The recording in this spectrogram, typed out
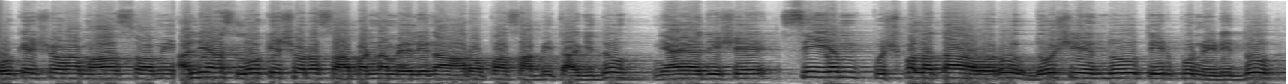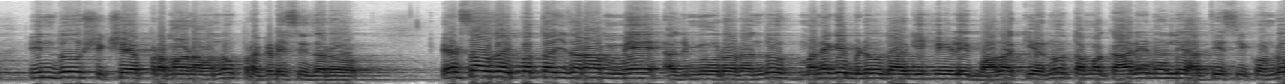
ಲೋಕೇಶ್ವರ ಮಹಾಸ್ವಾಮಿ ಅಲಿಯಾಸ್ ಲೋಕೇಶ್ವರ ಸಾಬಣ್ಣ ಮೇಲಿನ ಆರೋಪ ಸಾಬೀತಾಗಿದ್ದು, ನ್ಯಾಯಾಧೀಶೆ ಸಿಎಂ ಪುಷ್ಪಲತಾ ಅವರು ದೋಷಿ ಎಂದು ತೀರ್ಪು ನೀಡಿದ್ದು, ಇಂದು ಶಿಕ್ಷೆಯ ಪ್ರಮಾಣವನ್ನು ಪ್ರಕಟಿಸಿದರು. ಎರಡ್ ಸಾವಿರದ ಇಪ್ಪತ್ತೈದರ ಮೇ ಹದಿಮೂರರಂದು ಮನೆಗೆ ಬಿಡುವುದಾಗಿ ಹೇಳಿ ಬಾಲಕಿಯನ್ನು ತಮ್ಮ ಕಾರಿನಲ್ಲಿ ಹತ್ತಿಸಿಕೊಂಡು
